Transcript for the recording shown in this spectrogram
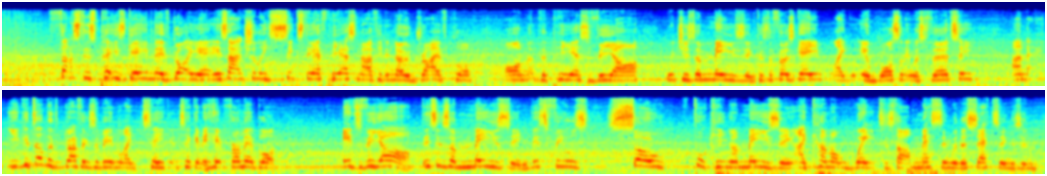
fastest paced game they've got here. It's actually 60 FPS now, if you didn't know, Drive Club on the PSVR, which is amazing because the first game, like, it wasn't, it was 30. And you can tell the graphics are being, like, take, taking a hit from it, but it's VR. This is amazing. This feels so fucking amazing. I cannot wait to start messing with the settings and...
